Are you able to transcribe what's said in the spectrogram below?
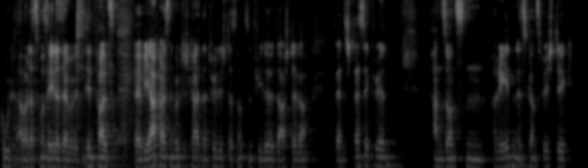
gut, aber das muss ja jeder selber wissen. Jedenfalls, äh, Viagra ist eine Möglichkeit natürlich, das nutzen viele Darsteller, wenn es stressig wird. Ansonsten reden ist ganz wichtig,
